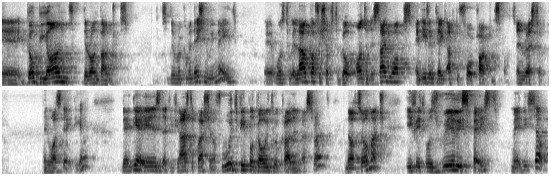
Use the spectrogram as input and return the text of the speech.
uh, go beyond their own boundaries. So the recommendation we made uh, was to allow coffee shops to go onto the sidewalks and even take up to four parking spots and restaurants. And what's the idea? The idea is that if you ask the question of would people go into a crowded restaurant? Not so much. If it was really spaced, maybe so.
